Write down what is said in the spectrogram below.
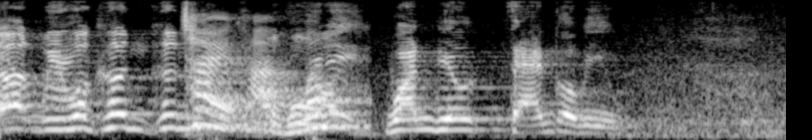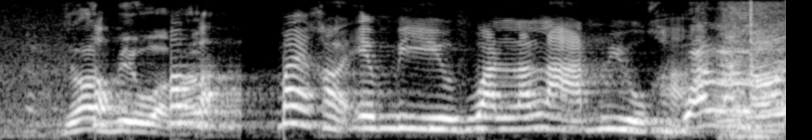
ยอดวิวก็ขึ้นขึ้นใช่ค่ะ โอ้โห ไม่นี่วันเดียวแสนกว่าวิวยอดวิวอะครับ ป้าป๋า ไม่ค่ะ MV วันละล้านวิวค่ะวันละล้าน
